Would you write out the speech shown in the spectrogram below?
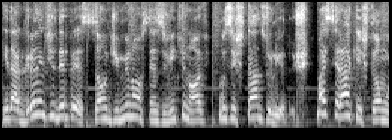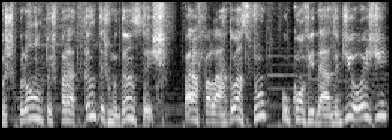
e da Grande Depressão de 1929 nos Estados Unidos. Mas será que estamos prontos para tantas mudanças? Para falar do assunto, o convidado de hoje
